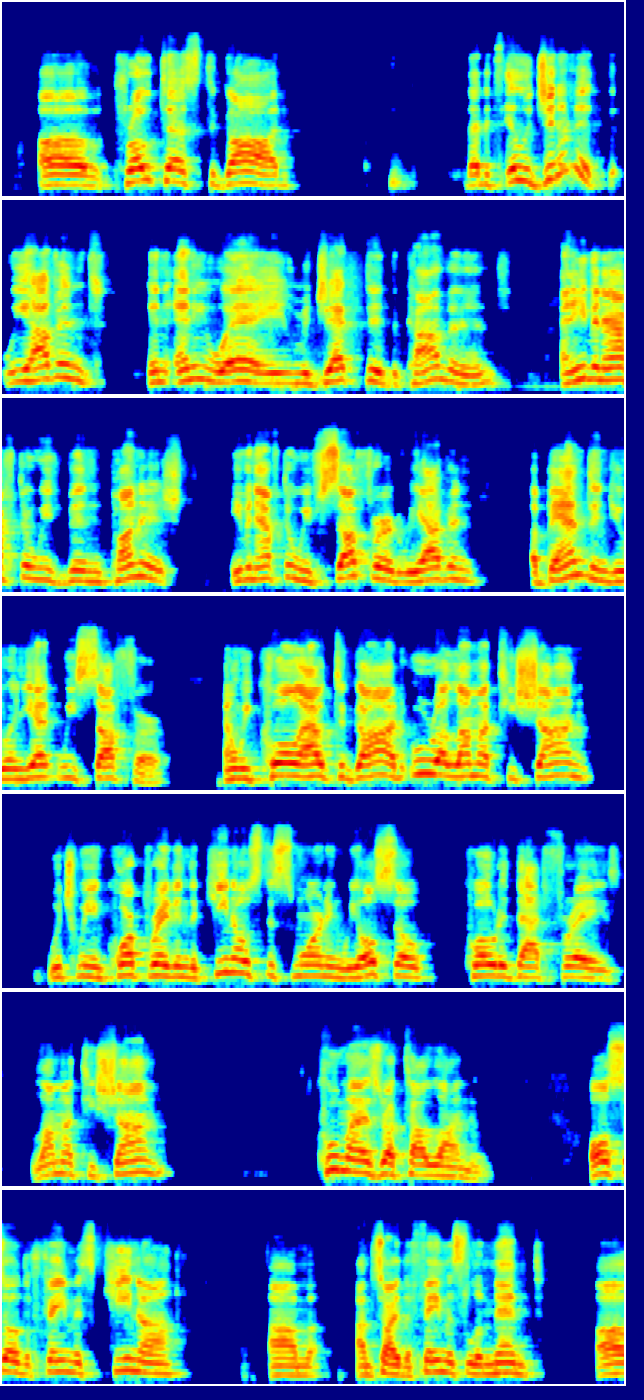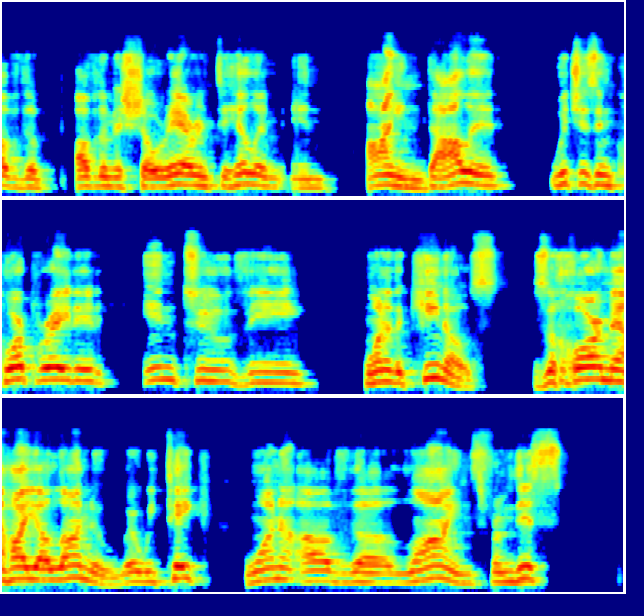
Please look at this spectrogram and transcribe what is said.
of protest to God, that it's illegitimate. We haven't in any way rejected the covenant. And even after we've been punished, even after we've suffered, we haven't abandoned you, and yet we suffer. And we call out to God, Ura Lama Tishan, which we incorporate in the kinots this morning. We also quoted that phrase, Lama Tishan, Kuma Ezratalanu. Also, the famous kina, um, I'm sorry, the famous lament of the of the Mishorer in Tehillim in Ayin Dalid, which is incorporated into the one of the kinots, Zechor Mehayalanu, where we take one of the lines from this,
